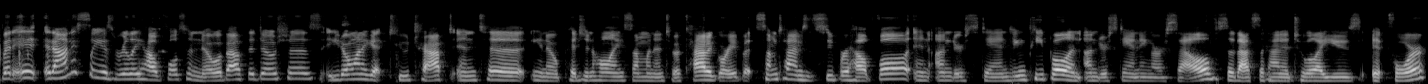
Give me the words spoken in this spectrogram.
but it, it honestly is really helpful to know about the doshas. You don't want to get too trapped into, you know, pigeonholing someone into a category, but sometimes it's super helpful in understanding people and understanding ourselves. So that's the kind of tool I use it for.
